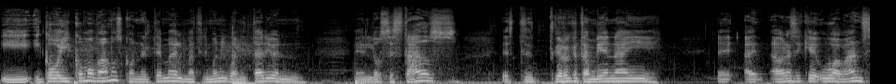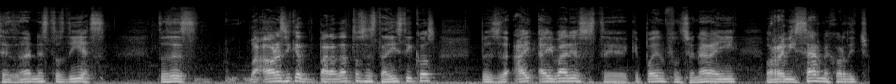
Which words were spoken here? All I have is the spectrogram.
y, y, cómo, y, cómo, vamos con el tema del matrimonio igualitario en, en los estados. Este, creo que también hay, eh, hay, ahora sí que hubo avances ¿no? en estos días. Entonces, ahora sí que para datos estadísticos, pues hay, hay varios este, que pueden funcionar ahí, o revisar, mejor dicho,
